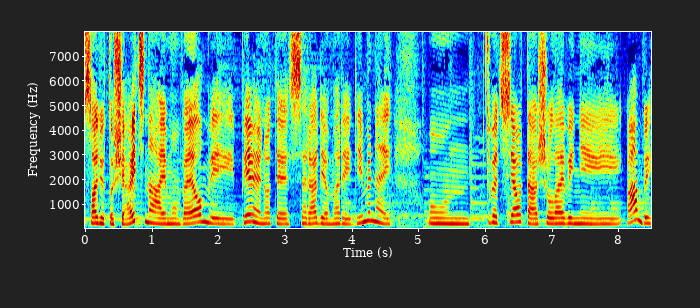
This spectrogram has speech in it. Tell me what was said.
sajutuši aicinājumu un vēlmi pievienoties radio arī ģimenei. Un tāpēc es jautāšu, lai viņi abi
